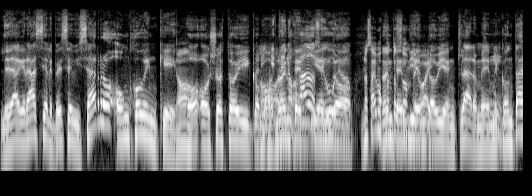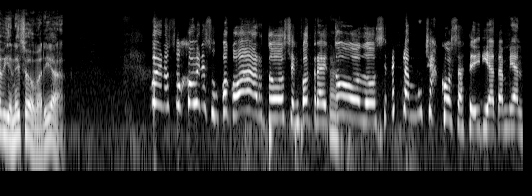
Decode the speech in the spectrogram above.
le da gracia, le parece bizarro o un joven que? No. O, o yo estoy como no enojado, entendiendo, seguro. No sabemos no cuántos son, pero entendiendo bien. Claro, ¿me, Sí. ¿me contás bien eso, María? Jóvenes un poco hartos, en contra de Ah. todo, se mezclan muchas cosas, te diría también.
